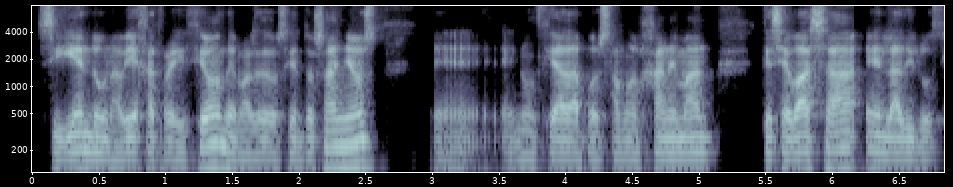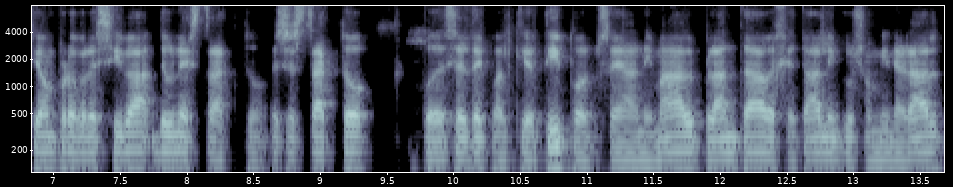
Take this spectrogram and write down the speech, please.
siguiendo una vieja tradición de más de 200 años, eh, enunciada por Samuel Hahnemann, que se basa en la dilución progresiva de un extracto. Ese extracto puede ser de cualquier tipo, sea animal, planta, vegetal, incluso mineral.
